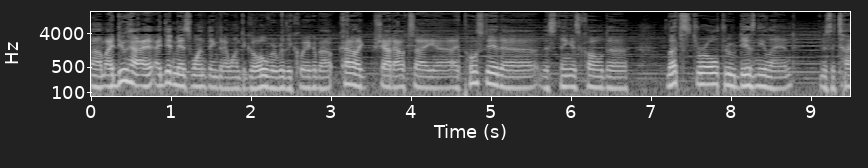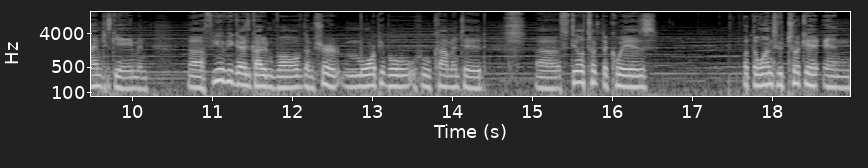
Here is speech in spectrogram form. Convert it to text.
um, I do. Ha- I, I did miss one thing that I wanted to go over really quick about kind of like shout outs. I uh, I posted uh, this thing is called uh, "Let's Stroll Through Disneyland." And it's a timed game, and uh, a few of you guys got involved. I'm sure more people who commented uh, still took the quiz, but the ones who took it and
